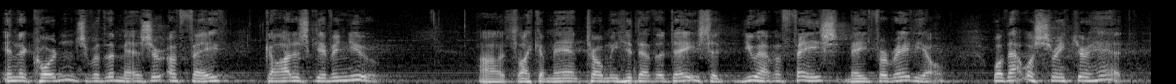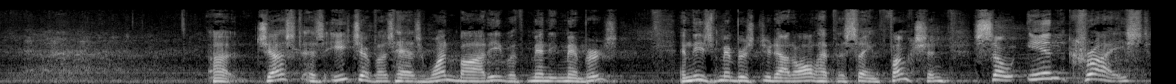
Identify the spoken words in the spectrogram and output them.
in accordance with the measure of faith God has given you. Uh, it's like a man told me the other day, he said, You have a face made for radio. Well, that will shrink your head. Uh, just as each of us has one body with many members, and these members do not all have the same function, so in Christ,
